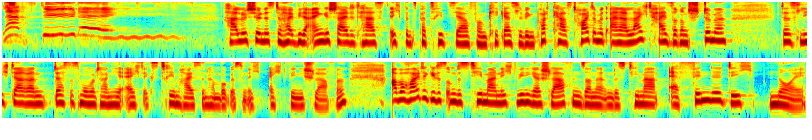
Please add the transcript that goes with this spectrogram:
Let's do this. Hallo, schön, dass du heute wieder eingeschaltet hast. Ich bin's Patricia vom Kickers Living Podcast. Heute mit einer leicht heiseren Stimme. Das liegt daran, dass es momentan hier echt extrem heiß in Hamburg ist und ich echt wenig schlafe. Aber heute geht es um das Thema nicht weniger schlafen, sondern um das Thema erfinde dich neu.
